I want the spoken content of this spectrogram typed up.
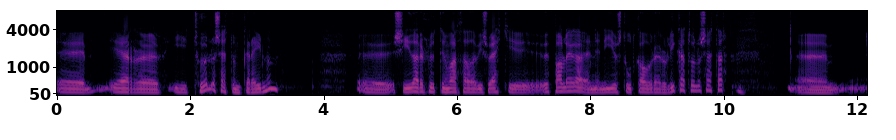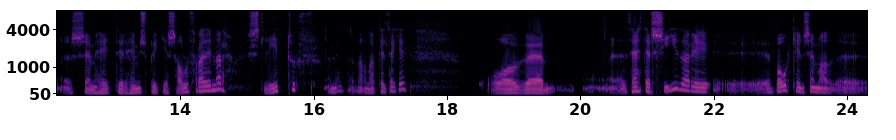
er í tölusettum greinum. Síðari hlutin var það að vísu ekki uppálega en nýjust útgáfur eru líka tölusettar sem heitir heimsbyggi sálfræðinar slitur og þetta er síðari uh, bókin sem að uh,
